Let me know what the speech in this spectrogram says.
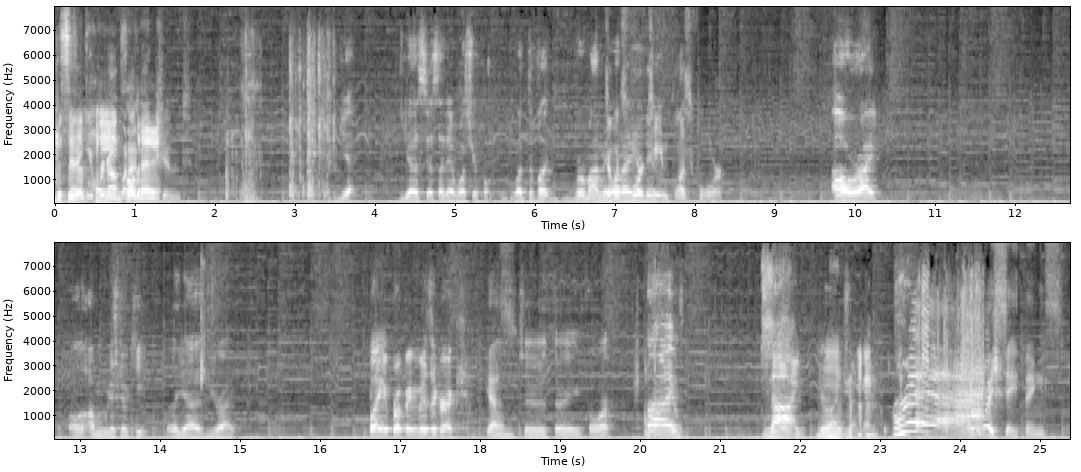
This is Yeah, a you forgot what I painful day. mentioned. Yeah. Yes, yes, I did. What's your po- what the fuck? Remind me So what I need to do. 14 plus 4. Oh right. Well, I'm just gonna keep. Oh, yeah, you're right. Play appropriate music, Rick. Yes. One, two, three, four, five, nine. You're right. Mm, Why do I say things?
